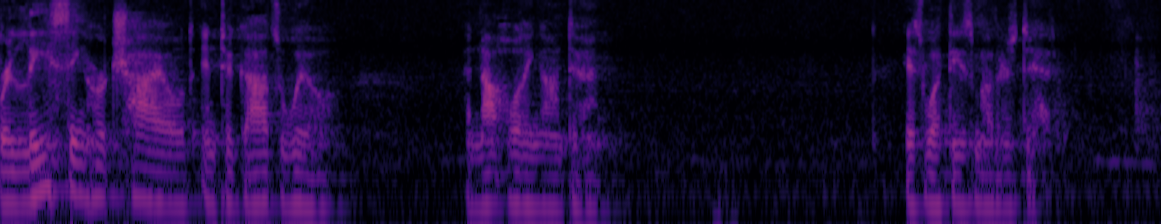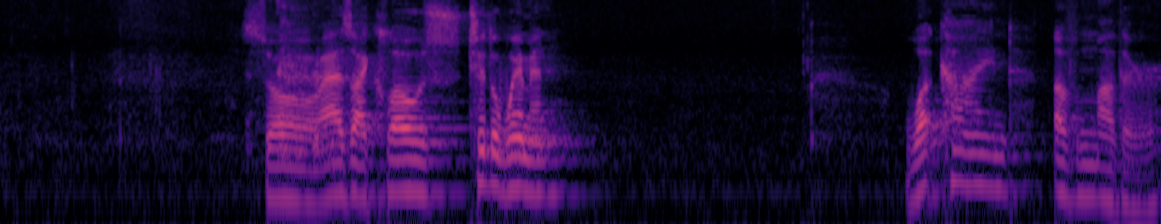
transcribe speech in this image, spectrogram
releasing her child into God's will and not holding on to him is what these mothers did. So, as I close to the women, what kind of mother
